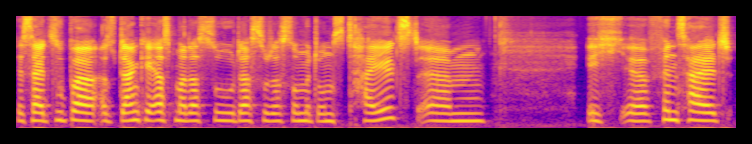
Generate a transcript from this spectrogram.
ist halt super, also danke erstmal, dass du, dass du das so mit uns teilst. Ähm, ich äh, finde es halt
